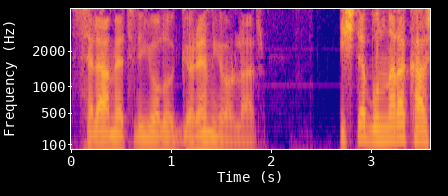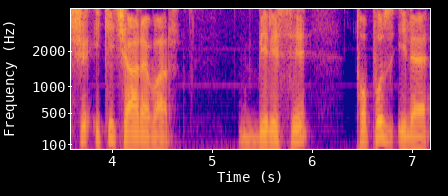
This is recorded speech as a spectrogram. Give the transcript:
selametli yolu göremiyorlar. İşte bunlara karşı iki çare var. Birisi, topuz ile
